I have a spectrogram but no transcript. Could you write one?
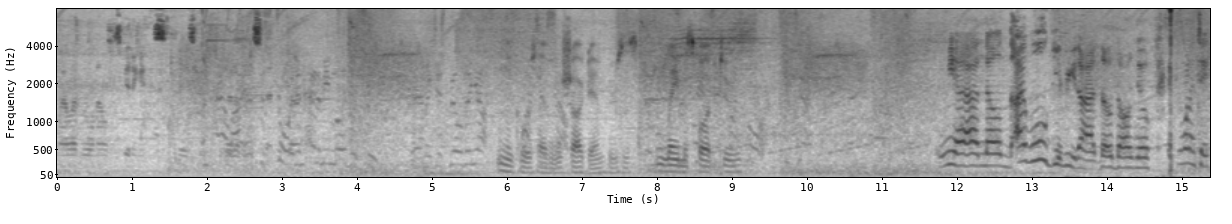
While everyone else is getting it, it's whatever to spend it back. And of course, having a shock dampers is lame as fuck too. Yeah, no, I will give you that though, Dongo. If you want to take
